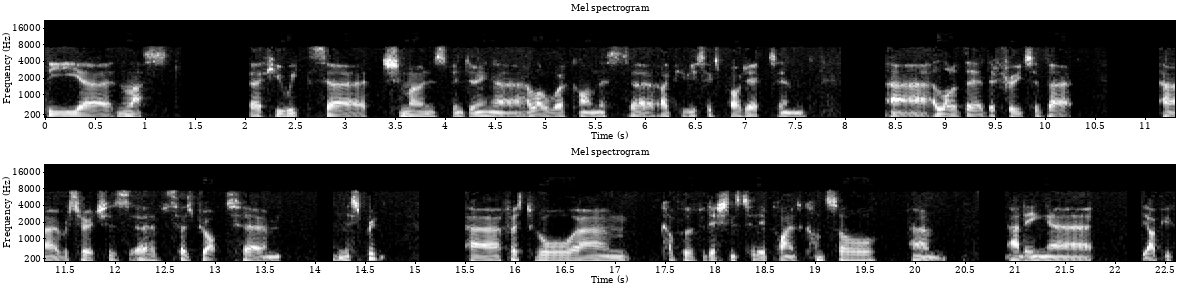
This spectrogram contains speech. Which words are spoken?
the, uh, in the last uh, few weeks, uh, Shimon has been doing a, a, lot of work on this uh, IPv6 project, and a lot of the, the fruits of that research has, has dropped um, in this sprint. first of all, um, a couple of additions to the appliance console, um, adding the IP,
